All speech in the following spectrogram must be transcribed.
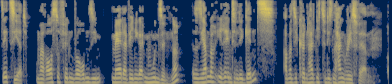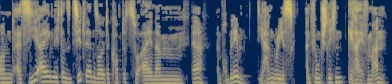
seziert, um herauszufinden, warum sie mehr oder weniger immun sind. Ne? Also sie haben doch ihre Intelligenz, aber sie können halt nicht zu diesen Hungries werden. Und als sie eigentlich dann seziert werden sollte, kommt es zu einem, ja, ein Problem. Die Hungries, Anführungsstrichen, greifen an.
